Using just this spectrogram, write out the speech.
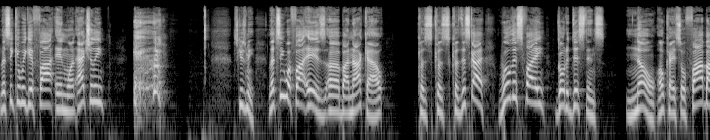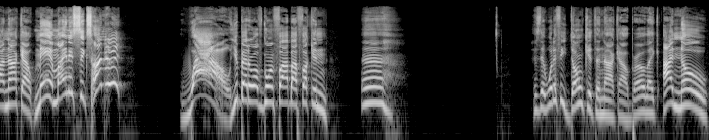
Let's see can we get five in one. Actually, excuse me. Let's see what five is uh, by knockout. Cause cause cause this guy will this fight go to distance? No. Okay, so five by knockout. Man, minus six hundred. Wow, you're better off going five by fucking. Uh, is that what if he don't get the knockout, bro? Like I know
